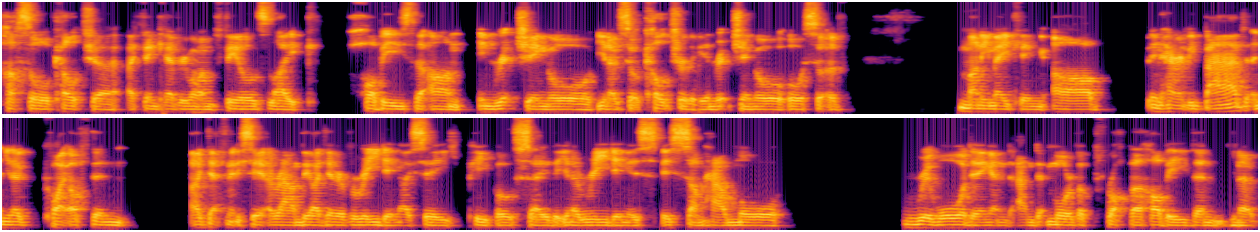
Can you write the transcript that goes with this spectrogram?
hustle culture, I think everyone feels like hobbies that aren't enriching or, you know, sort of culturally enriching or, or sort of money making are inherently bad. And, you know, quite often I definitely see it around the idea of reading. I see people say that, you know, reading is, is somehow more rewarding and, and more of a proper hobby than, you know,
